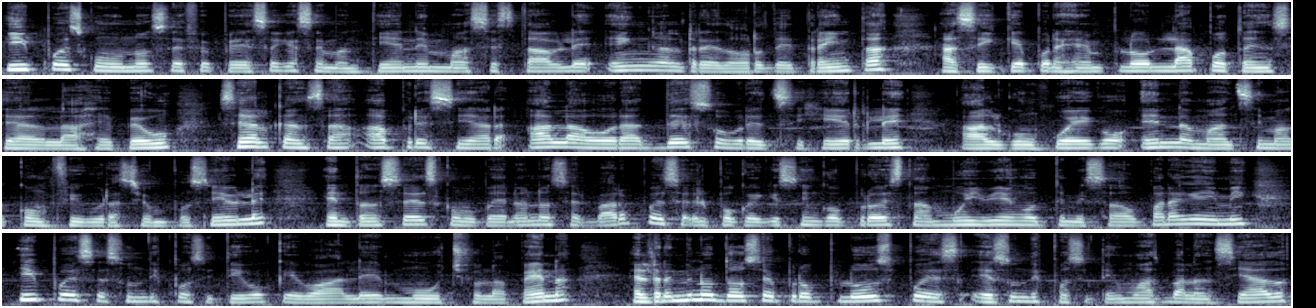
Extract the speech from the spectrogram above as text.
y pues con unos fps que se mantienen más estable en alrededor de 30 así que por ejemplo la potencia de la GPU se alcanza a apreciar a la hora de sobreexigirle a algún juego en la máxima configuración posible. Entonces como pueden observar pues el Poco X5 Pro está muy bien optimizado para gaming y pues es un dispositivo que vale mucho la pena. El Redmi Note 12 Pro Plus pues es un dispositivo más balanceado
